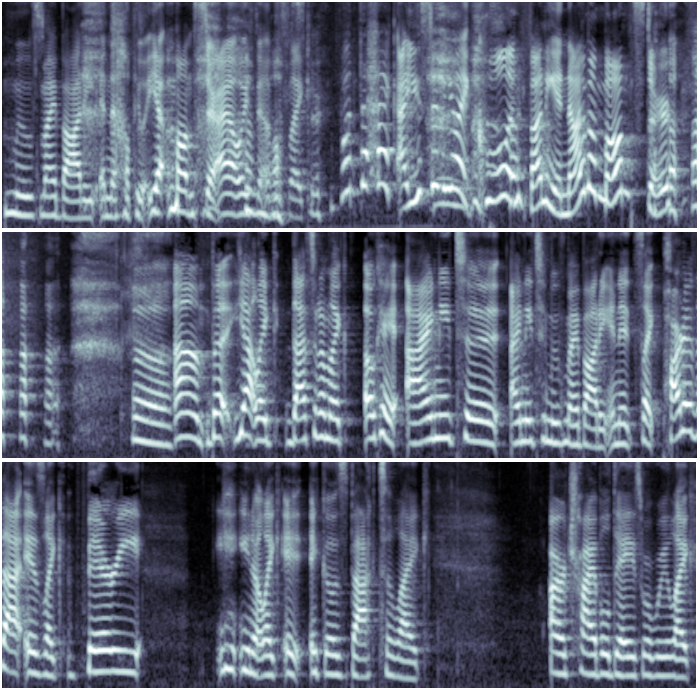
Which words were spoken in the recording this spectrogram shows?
move my body in a healthy way. Yeah, monster. I always do. I'm just like, what the heck? I used to be like cool and funny and now I'm a monster. um but yeah like that's when i'm like okay i need to i need to move my body and it's like part of that is like very you know like it, it goes back to like our tribal days where we like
